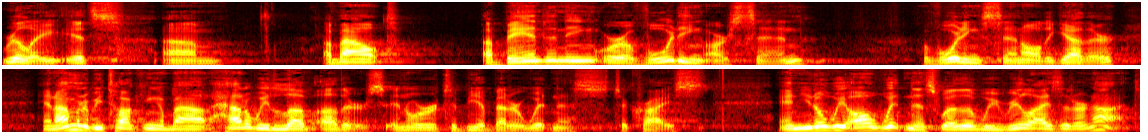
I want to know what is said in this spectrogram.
really, it's um, about abandoning or avoiding our sin, avoiding sin altogether. And I'm going to be talking about how do we love others in order to be a better witness to Christ. And you know, we all witness whether we realize it or not.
